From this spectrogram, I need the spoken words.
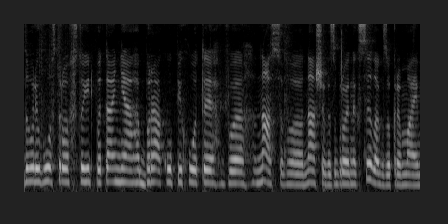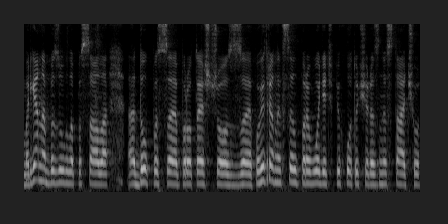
Доволі гостро стоїть питання браку піхоти в нас в наших збройних силах. Зокрема, і Мар'яна Безугла писала е, допис е, про те, що з повітряних сил переводять в піхоту через нестачу.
